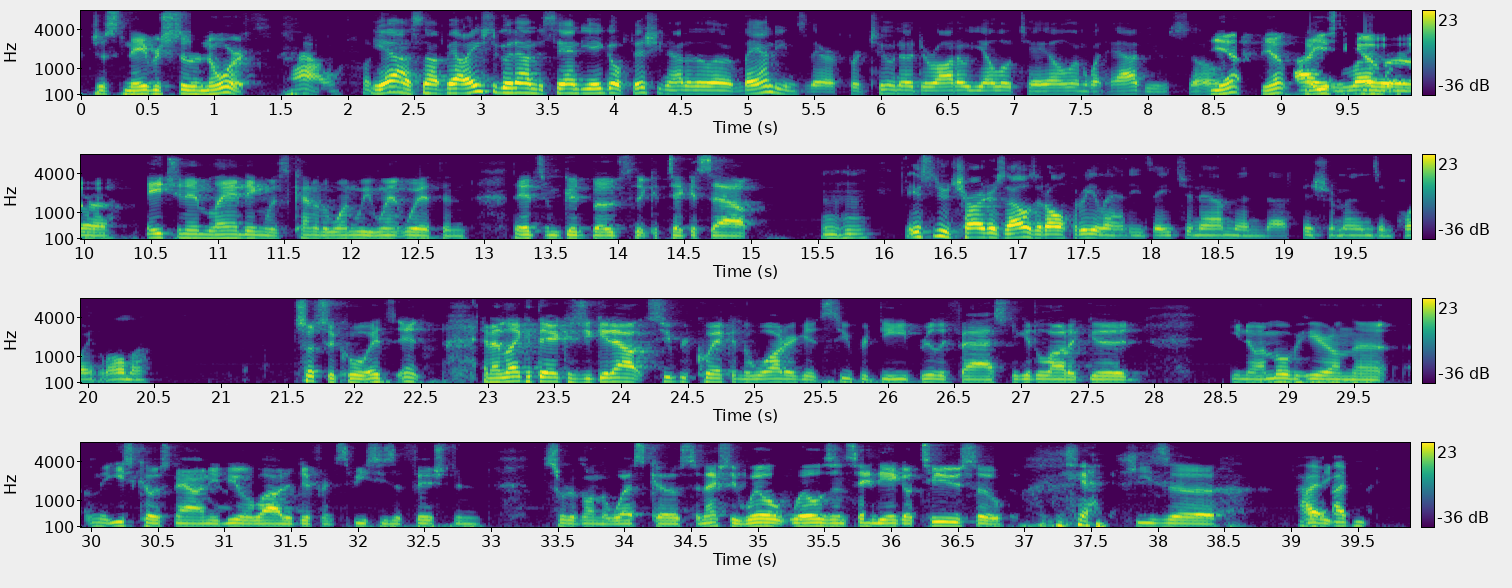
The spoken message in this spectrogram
just neighbors to the north. Wow. Okay. Yeah, it's not bad. I used to go down to San Diego fishing out of the landings there for tuna, dorado, yellowtail, and what have you. So yeah, yep. I, I used to go. Uh, H and M Landing was kind of the one we went with, and they had some good boats that could take us out. Hmm I used to do charters. I was at all three landings, H and M and uh, Fisherman's and Point Loma. Such a cool. It's it, and I like it there because you get out super quick, and the water gets super deep, really fast. You get a lot of good. You know, I'm over here on the on the East Coast now, and you do a lot of different species of fish than sort of on the West Coast. And actually, Will Will's in San Diego too, so yeah. he's uh I, I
